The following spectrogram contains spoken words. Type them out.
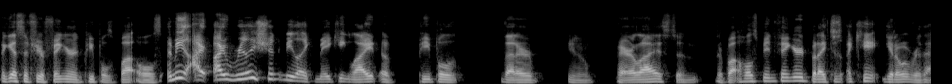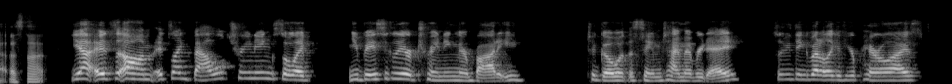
I guess if you're fingering people's buttholes. I mean, I I really shouldn't be like making light of people that are you know paralyzed and their buttholes being fingered, but I just I can't get over that. That's not. yeah, it's um, it's like bowel training. So like you basically are training their body to go at the same time every day. So if you think about it, like if you're paralyzed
